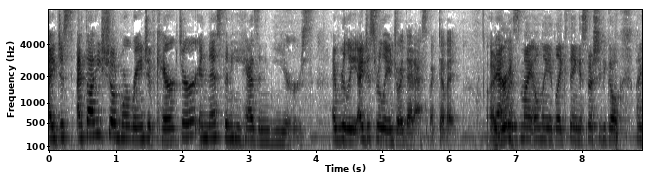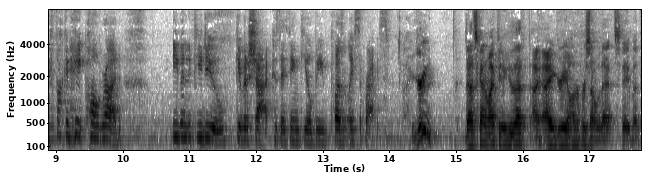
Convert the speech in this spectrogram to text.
I just I thought he showed more range of character in this than he has in years. I really I just really enjoyed that aspect of it. I that agree. was my only like thing, especially if you go, but I fucking hate Paul Rudd. Even if you do, give it a shot because I think you'll be pleasantly surprised. I agree. That's kind of my opinion. 'cause That I, I agree 100 percent with that statement.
